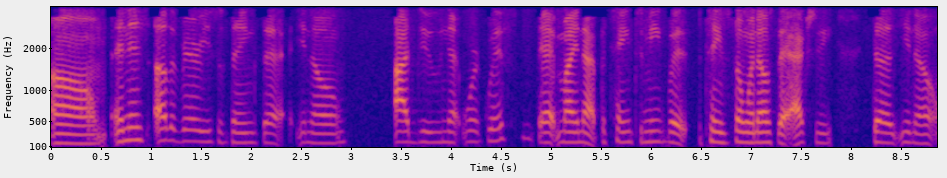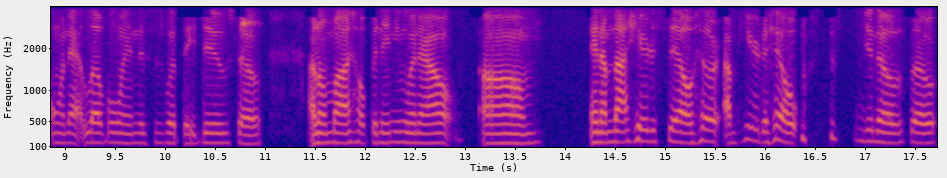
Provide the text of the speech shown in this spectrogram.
Um, and there's other various of things that you know I do network with that might not pertain to me, but pertains to someone else that actually does, you know, on that level, and this is what they do. So I don't mind helping anyone out. Um, and I'm not here to sell. I'm here to help. you know, so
